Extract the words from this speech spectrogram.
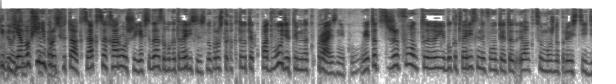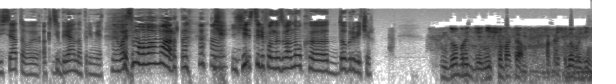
не я вообще не против этой акции. Акция хорошая, я всегда за благотворительность, но просто как-то вот так подводят именно к празднику. Этот же фонд э, и благотворительный фонд, эту акцию можно провести 10 октября, например. 8 марта. Есть телефонный звонок звонок. Э, добрый вечер. Добрый день, еще пока. Пока еще добрый день.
